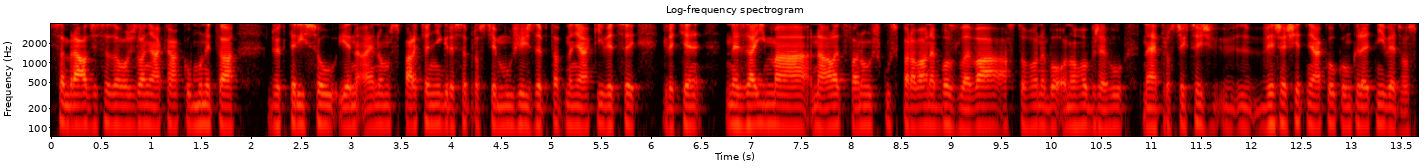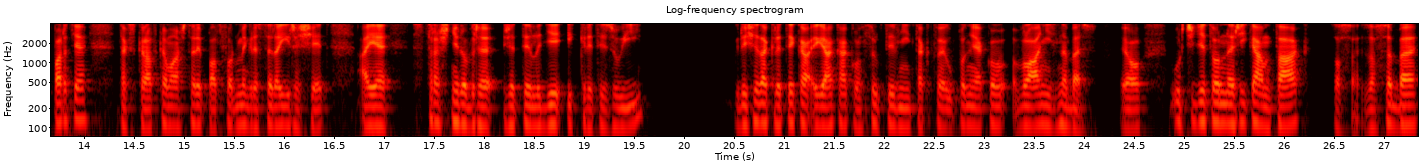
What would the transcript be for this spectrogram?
jsem rád, že se založila nějaká komunita, ve které jsou jen a jenom Spartani, kde se prostě můžeš zeptat na nějaké věci, kde tě nezajímá nálet fanoušků zprava nebo zleva a z toho nebo onoho břehu. Ne, prostě chceš vy- vyřešit nějakou konkrétní věc o Spartě, tak zkrátka máš tady platformy, kde se dají řešit a je strašně dobře, že ty lidi i kritizují, když je ta kritika i nějaká konstruktivní, tak to je úplně jako volání z nebes. Jo? Určitě to neříkám tak, zase za sebe,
